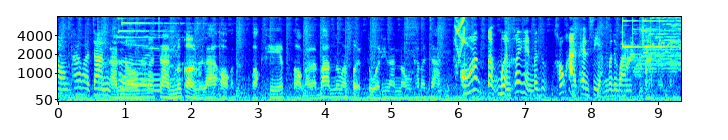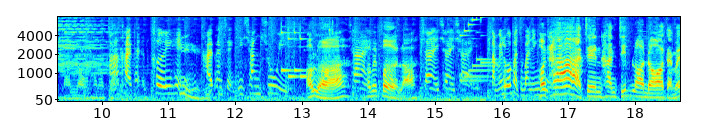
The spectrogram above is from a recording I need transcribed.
น้องท่าพระจันทร์ร้านเคยน้องท่าพระจันทร์เมื่อก่อนเวลาออกออกเทปออกอัลบั้มต้องมาเปิดตัวที่ร้านน้องท่าพระจันทร์อ๋อแต่เหมือนเคยเห็นปัจจุเขาขายแผ่นเสียงปัจจุบันอะร้านน้องท่าพระจัอะนทร์ขายแผ่นเคยเห็นนี่ ขายแผ่นเสียงที่ช่างชุย เอาเหรอใช่ เขาไปเปิดเหรอ ใช่ใช่ใช่แต่ไม่รู้ว่าปัจจุบันยังอเพราะยู่ถ้าเจนทันจิ๊บรอดอ แต่ไม่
